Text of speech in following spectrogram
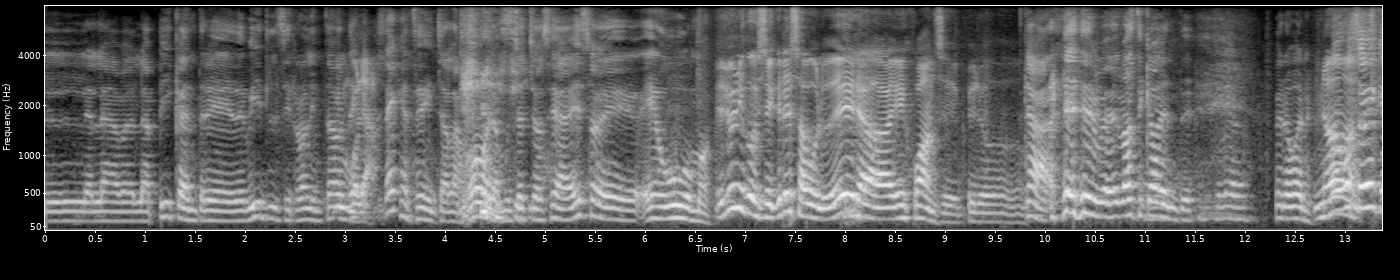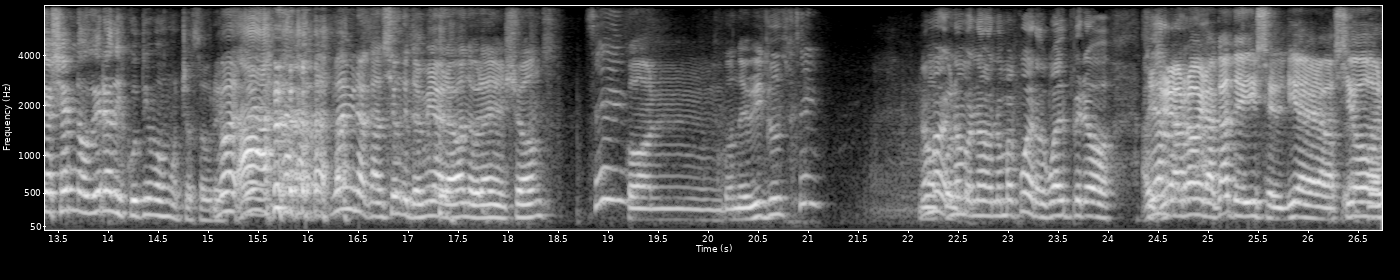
el- la, la pica entre The Beatles y Rolling Stones. bolazo. Dé- Déjense de hinchar las bolas, muchachos. O sea, eso es, es humo. El único que se cree esa boludera es Juanse, pero. Claro, básicamente. Claro. Pero bueno. No, No, vos sabés que ayer en Noguera discutimos mucho sobre no, esto. no- no hay una canción que termina grabando Brian Jones Sí, con, con The Beatles. sí. No No, me no, no, no me acuerdo igual, pero. Si llega Robert acá te dice el día de la grabación.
